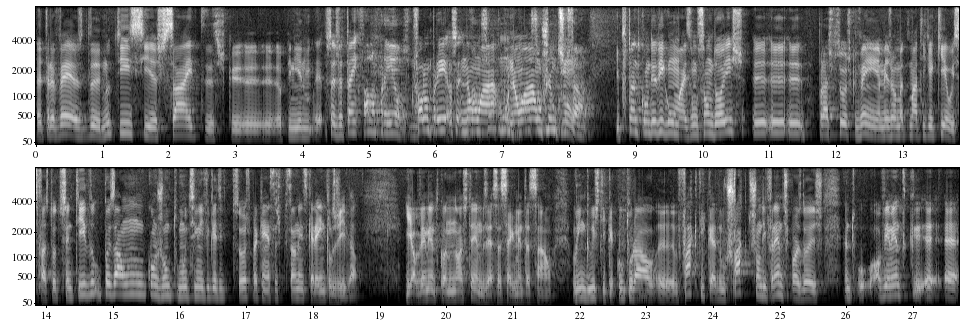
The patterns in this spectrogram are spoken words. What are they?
através de notícias, sites, que, eh, opinião, ou seja, tem, Falam para eles. que falam para eles, seja, não, há um comum, não não há um chão comum. E, portanto, quando eu digo um mais um são dois, eh, eh, eh, para as pessoas que veem a mesma matemática que eu, isso faz todo sentido, pois há um conjunto muito significativo de pessoas para quem essa expressão nem sequer é inteligível. E, obviamente, quando nós temos essa segmentação linguística, cultural, eh, fáctica, os factos são diferentes para os dois. Obviamente que eh, eh,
